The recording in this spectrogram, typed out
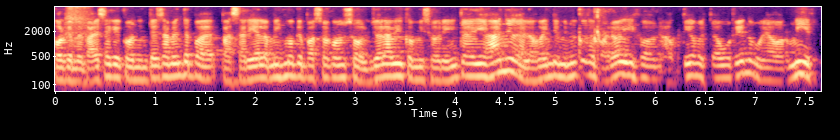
porque me parece que con Intensamente pasaría lo mismo que pasó con Sol. Yo la vi con mi sobrinita de 10 años y a los 20 minutos se paró y dijo, no, tío, me estoy aburriendo, me voy a dormir.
